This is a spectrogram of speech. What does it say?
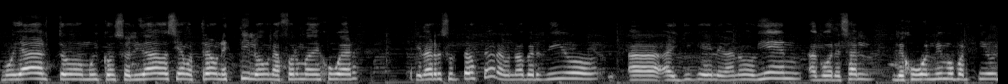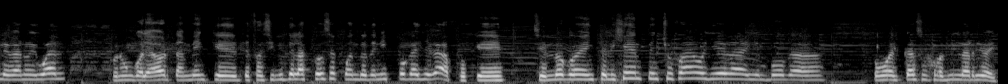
muy alto, muy consolidado, sí ha mostrado un estilo, una forma de jugar que le ha resultado hasta ahora, no ha perdido, a, a le ganó bien, a Cobresal le jugó el mismo partido y le ganó igual, con un goleador también que te facilite las cosas cuando tenéis pocas llegadas, porque si el loco es inteligente, enchufado, llega y invoca, como el caso de Joaquín Larribey.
